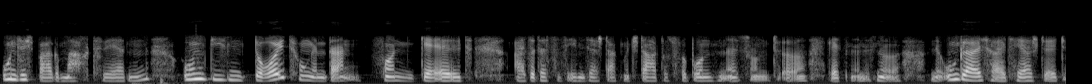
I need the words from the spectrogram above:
unsichtbar gemacht werden, um diesen Deutungen dann von Geld, also dass es eben sehr stark mit Status verbunden ist und äh, letzten Endes eine, eine Ungleichheit herstellt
